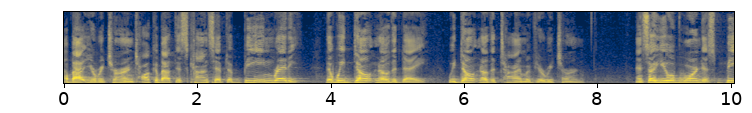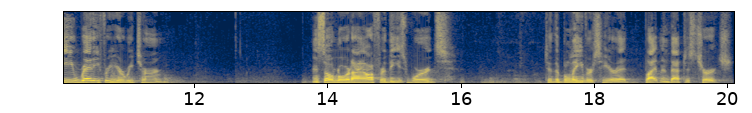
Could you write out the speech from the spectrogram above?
about your return talk about this concept of being ready, that we don't know the day, we don't know the time of your return. And so you have warned us be ready for your return. And so, Lord, I offer these words to the believers here at Blackman Baptist Church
